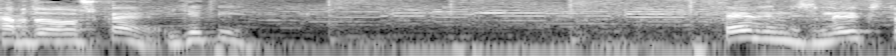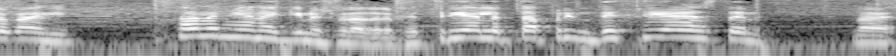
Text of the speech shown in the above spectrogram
Από το ΣΚΑΕ. Γιατί; Έδινε συνέντευξη, το έκανε. Θα είναι μια ανακοίνωση, βράδυ. Τρία λεπτά πριν. Δεν χρειάζεται. Να,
